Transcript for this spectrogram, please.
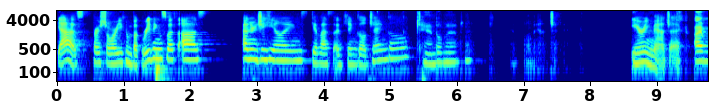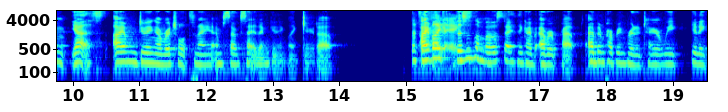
Yes, for sure. You can book readings with us, energy healings, give us a jingle jangle, Candle magic. candle magic, earring magic. I'm yes. I'm doing a ritual tonight. I'm so excited. I'm getting like geared up. That's I've like this is the most I think I've ever prepped. I've been prepping for an entire week, getting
